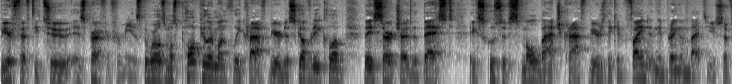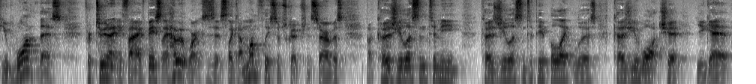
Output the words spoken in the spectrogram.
Beer 52 is perfect for me. It's the world's most popular monthly craft beer discovery club. They search out the best exclusive small batch craft beers they can find and they bring them back to you. So if you want this for 2.95, basically how it works is it's like a monthly subscription service, but because you listen to me, because you listen to people like Lewis, because you watch it, you get it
